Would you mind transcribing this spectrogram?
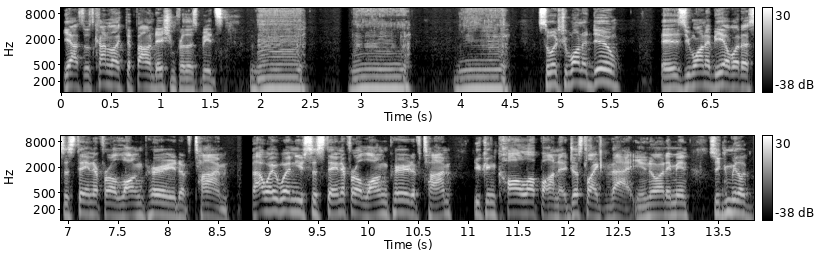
Yeah, so it's kind of like the foundation for those beats. So what you want to do is you want to be able to sustain it for a long period of time. That way, when you sustain it for a long period of time, you can call up on it just like that. You know what I mean? So you can be like.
